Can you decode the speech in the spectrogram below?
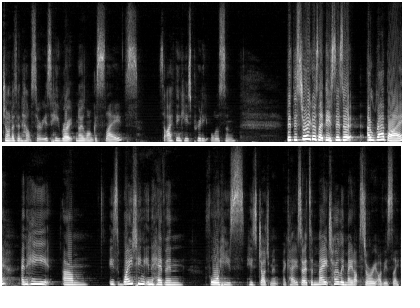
Jonathan Helser is, he wrote No Longer Slaves. So I think he's pretty awesome. But the story goes like this there's a, a rabbi, and he um, is waiting in heaven for his, his judgment, okay? So it's a made, totally made up story, obviously.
